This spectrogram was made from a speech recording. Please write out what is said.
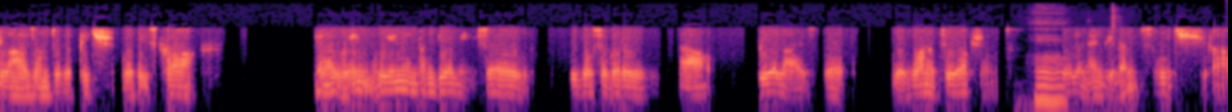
flies onto the pitch with his car. You know, we're in, we're in Ndongeni, so we've also got to now realize that there's one or two options. Mm. Call an ambulance, which uh,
